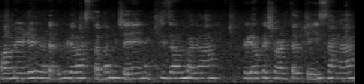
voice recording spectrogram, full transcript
कॉमेडी व्हिडिओ असतात आमचे. नक्की जाऊन बघा. व्हिडिओ कसे वाटतात तेही सांगा.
